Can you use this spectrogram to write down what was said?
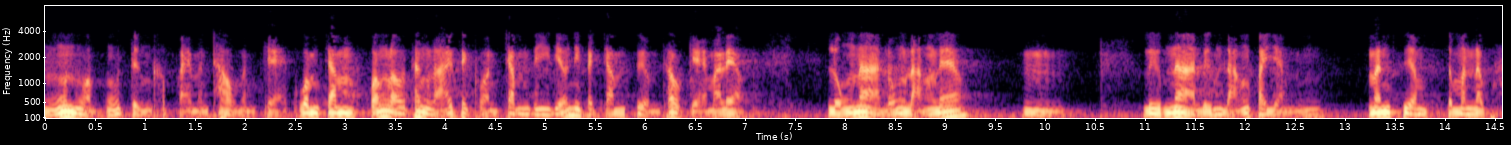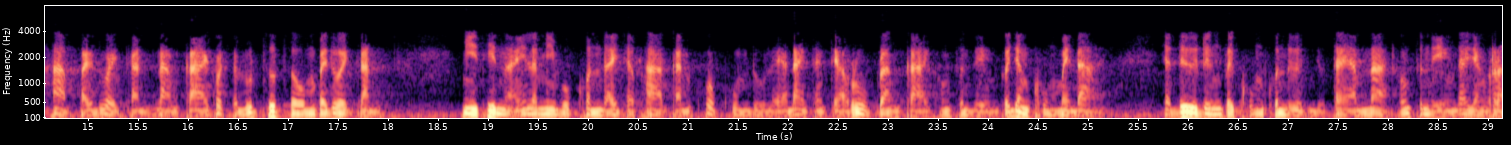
หูหนวกหูตึงเข้าไปมันเท่ามันแก่ ความจำของเราทั้งหลายแต่ก่อนจำดี เดี๋ยวนี้ก็จำเสื่อมเท่าแก่มาแล้ว หลงหน้าหลงหลังแล้ว อืม ลืมหน้าลืมหลังไปอย่างนี้ มันเสื่อมสมรรถภาพไปด้วยกันร่างกายก็จะรุดสุดโทรมไปด้วยกัน มีที่ไหนและมีบุคคลใดจะพากันควบคุมดูแลได้ตั้งแต่รูปร่างกายของตนเองก็ยังคุมไม่ได้ จะดื้อดึงไปคุมคนอื่นอยู่ใต้อำนาจของตนเองได้อย่างไร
